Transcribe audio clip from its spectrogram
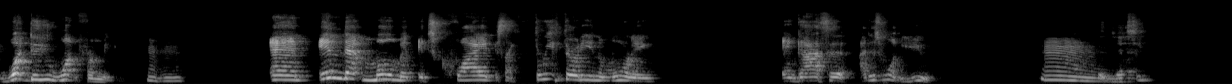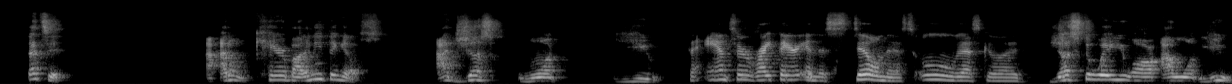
What do you want from me? hmm And in that moment, it's quiet. It's like 3:30 in the morning. And God said, I just want you. I said, Mm. Jesse, that's it. I, I don't care about anything else. I just want you. The answer right there in the stillness. Ooh, that's good. Just the way you are, I want you.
